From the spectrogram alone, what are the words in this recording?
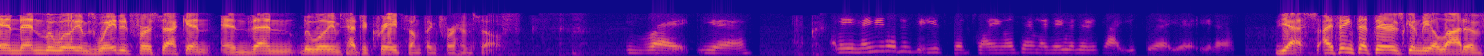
and then Lou Williams waited for a second and then Lou Williams had to create something for himself. Right. Yeah. I mean, maybe they'll just get used to playing with him. Like maybe they're just not used to that yet. You know. Yes, I think that there's going to be a lot of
